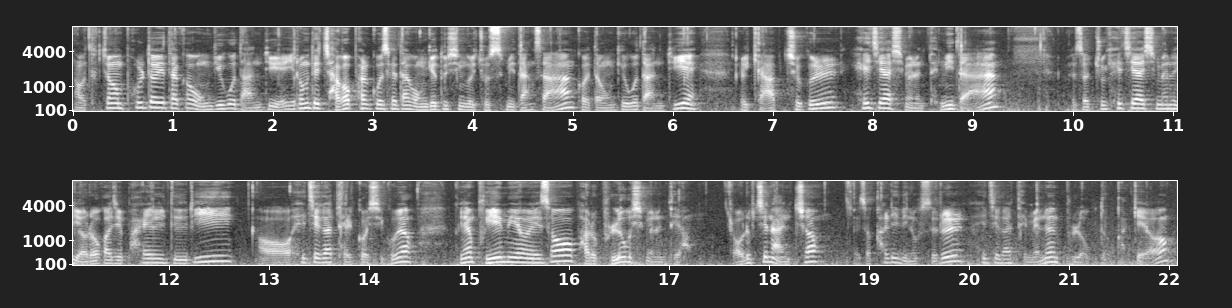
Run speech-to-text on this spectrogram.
어, 특정한 폴더에다가 옮기고 난 뒤에 여러분들 작업할 곳에다가 옮겨 두신 것이 좋습니다. 항상 거기다 옮기고 난 뒤에 이렇게 압축을 해제하시면 됩니다. 그래서 쭉 해제하시면 여러가지 파일들이 어, 해제가 될 것이고요. 그냥 VMware에서 바로 불러오시면 돼요. 어렵지는 않죠? 그래서 칼리 리눅스를 해제가 되면은 불러오도록 할게요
